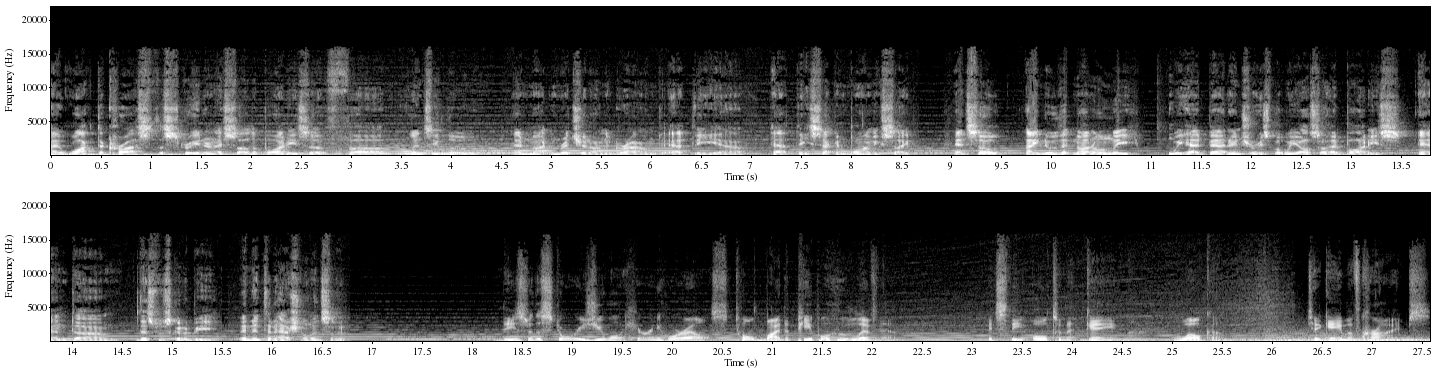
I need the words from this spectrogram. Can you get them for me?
I walked across the street and I saw the bodies of uh, Lingzi Lu and Martin Richard on the ground at the uh, at the second bombing site, and so I knew that not only we had bad injuries, but we also had bodies, and um, this was going to be an international incident. These are the stories you won't hear anywhere else, told by the people who live them. It's the ultimate game. Welcome to Game of Crimes.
